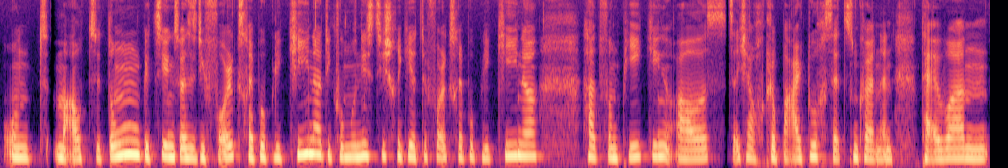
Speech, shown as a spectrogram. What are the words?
Und Mao Zedong bzw. die Volksrepublik China, die kommunistisch regierte Volksrepublik China, hat von Peking aus sich auch global durchsetzen können. Taiwan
